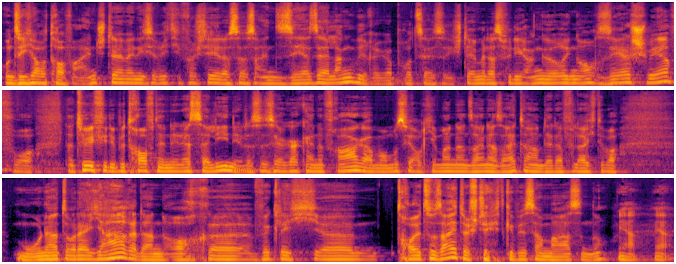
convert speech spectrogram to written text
Und sich auch darauf einstellen, wenn ich Sie richtig verstehe, dass das ein sehr, sehr langwieriger Prozess ist. Ich stelle mir das für die Angehörigen auch sehr schwer vor. Natürlich für die Betroffenen in erster Linie, das ist ja gar keine Frage, aber man muss ja auch jemanden an seiner Seite haben, der da vielleicht über Monate oder Jahre dann auch äh, wirklich äh, treu zur Seite steht, gewissermaßen. Ne? Ja, ja,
